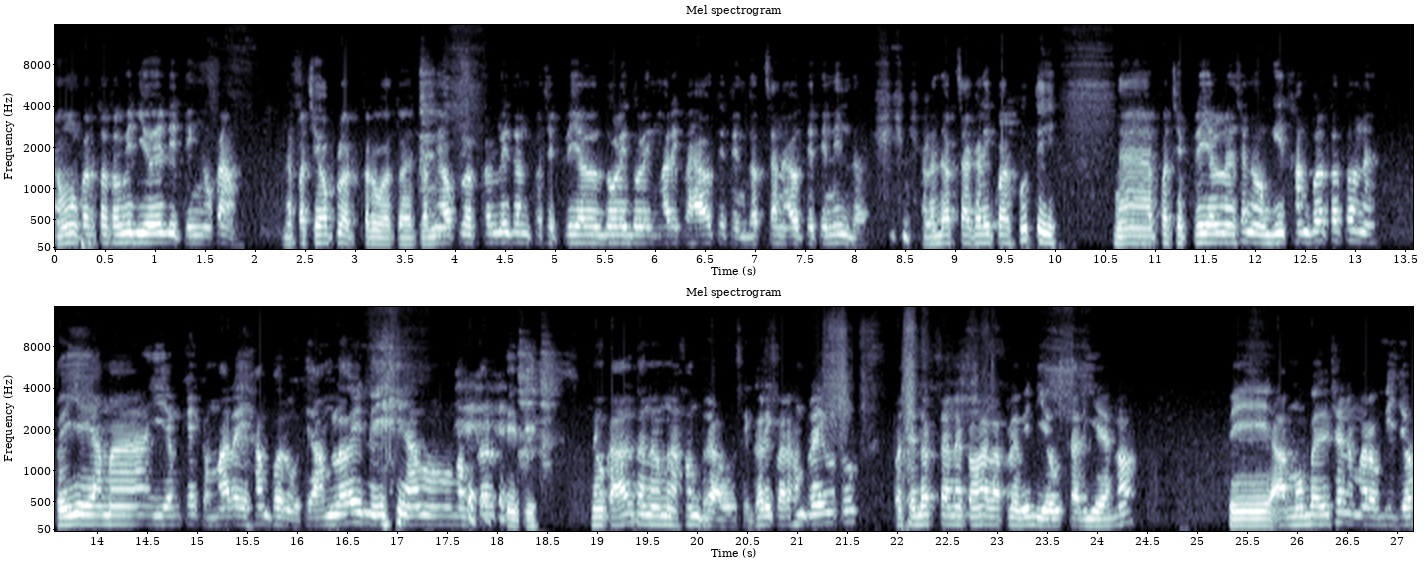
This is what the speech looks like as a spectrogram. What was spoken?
હું કરતો તો વીડિયો એડિટિંગનું કામ. ને પછી અપલોડ કરવો હતો. એટલે મેં અપલોડ કરી લીધો ને પછી પ્રિયલ દોડી દોડીને મારી પાસે આવતી હતી ને દક્ષાને આવતી હતી નીંદર. એટલે દક્ષા ઘડીક વાર સૂતી ને પછી પ્રિયલને છે ને હું ગીત સાંભળતો હતો ને, તો એ આમાં એ એમ કે મારે સાંભળવું છે. આમ લઈ ને આમ આમ કરતી હતી. ને હું કાલ તને હમણાં સંભળાવું છે. ઘડીક વાર સંભળાયું હતું. પછી દક્ષાને કહું, હાલ આપણે વીડિયો ઉતારીએ એનો. આ મોબાઈલ છે ને મારો બીજો,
